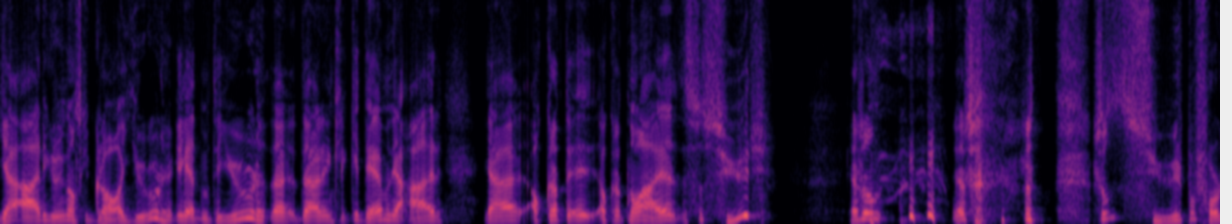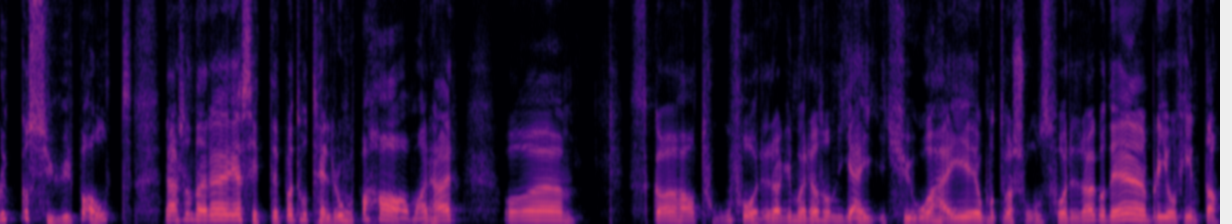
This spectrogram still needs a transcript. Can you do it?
Jeg er i grunnen ganske glad i jul. Jeg gleder meg til jul. Det, er- det er egentlig ikke det, men jeg er, jeg er akkurat, akkurat nå er jeg så sur. Jeg er sånn Jeg er så, så sur på folk og sur på alt. Jeg er sånn der, jeg sitter på et hotellrom på Hamar her og skal ha to foredrag i morgen. Sånn jeg, tjo og hei og motivasjonsforedrag, og det blir jo fint, da.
